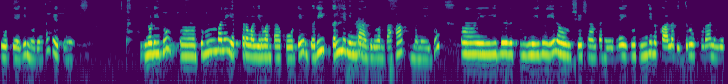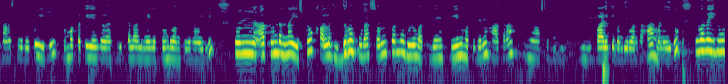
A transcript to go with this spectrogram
ಪೂರ್ತಿಯಾಗಿ ನೋಡಿ ಅಂತ ಹೇಳ್ತೀನಿ. ನೋಡಿ ಇದು ತುಂಬಾ ಎತ್ತರವಾಗಿರುವಂತಹ ಕೋಟೆ, ಬರೀ ಕಲ್ಲಿನಿಂದ ಆಗಿರುವಂತಹ ಮನೆ ಇದು. ತುಂ- ಇದು ಏನು ವಿಶೇಷ ಅಂತ ಹೇಳಿದ್ರೆ, ಇದು ಹಿಂದಿನ ಕಾಲದಿದ್ದರೂ ಕೂಡ ನಿಮಗೆ ಕಾಣಿಸ್ತಿರಬೇಕು. ಇಲ್ಲಿ ತುಂಬಾ ಕಟ್ಟಿಗೆಗಳ ಇತ್ತಲ್ಲ ಅಲ್ಲಿ ಮೇಲೆ ತುಂಡು ಅಂತೀವಿ ನಾವು ಇಲ್ಲಿ. ಆ ತುಂಡನ್ನ ಎಷ್ಟೋ ಕಾಲದ ಇದ್ರೂ ಕೂಡ ಸ್ವಲ್ಪನೂ ಹುಳು ಹತ್ತಿದೆ, ಏನು ಹತ್ತದೇನೆ, ಆ ತರ ಅಷ್ಟು ಬಾಳಿಕೆ ಬಂದಿರುವಂತಹ ಮನೆ ಇದು. ಇವಾಗ ಇದು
